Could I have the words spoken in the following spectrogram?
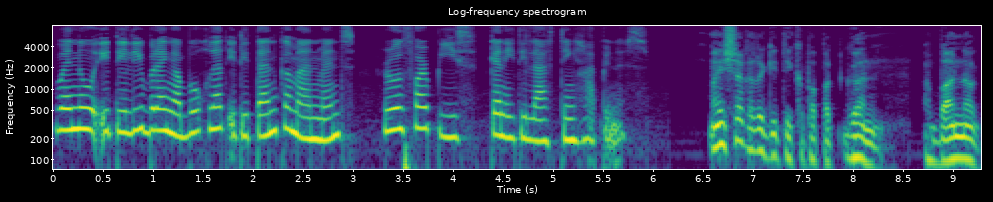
when no iti libre nga buklat iti Ten Commandments, Rule for Peace, can iti lasting happiness. May isa karagiti kapapatgan, abanag,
